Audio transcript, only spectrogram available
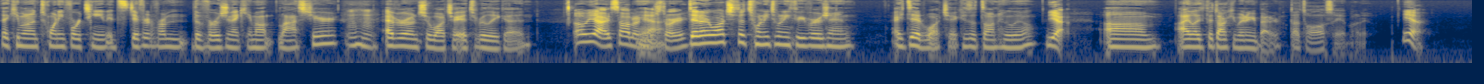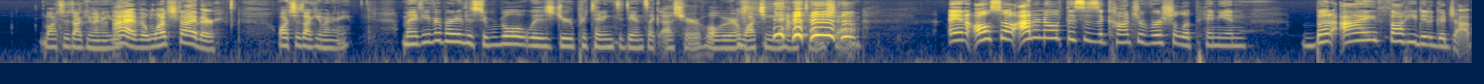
that came out in 2014, it's different from the version that came out last year. Mm-hmm. Everyone should watch it. It's really good. Oh yeah, I saw it on yeah. your story. Did I watch the 2023 version? I did watch it because it's on Hulu. yeah. Um, I like the documentary better. That's all I'll say about it. Yeah. Watch the documentary. I haven't watched either. Watch the documentary. My favorite part of the Super Bowl was Drew pretending to dance like Usher while we were watching the halftime show. And also, I don't know if this is a controversial opinion, but I thought he did a good job.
